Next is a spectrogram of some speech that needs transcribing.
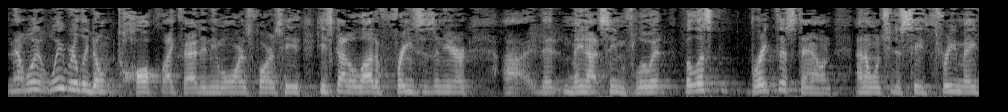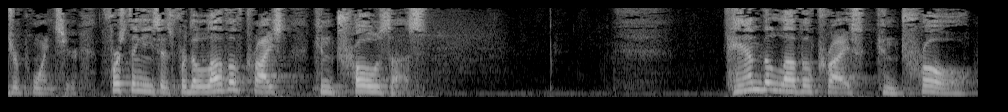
Now we, really don't talk like that anymore as far as he, he's got a lot of phrases in here uh, that may not seem fluid, but let's break this down and I want you to see three major points here. First thing he says, for the love of Christ controls us. Can the love of Christ control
